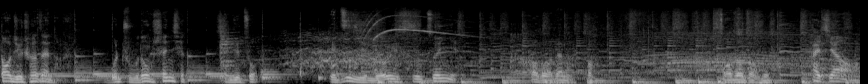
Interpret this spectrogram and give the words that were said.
道具车在哪儿？主动申请，先去做，给自己留一丝尊严。告诉我在哪，走。走走走走走，太煎熬了。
